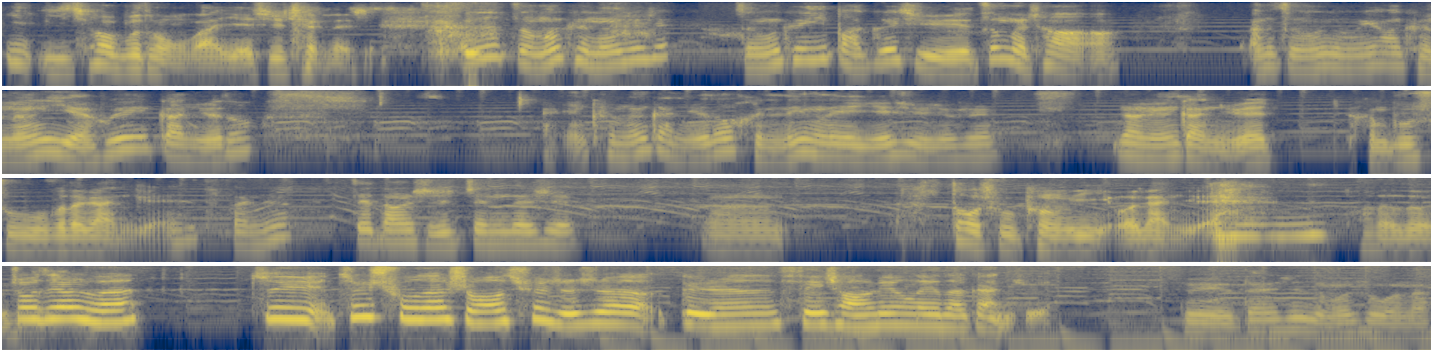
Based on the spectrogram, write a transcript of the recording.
一一窍不通吧？也许真的是，我说怎么可能就是怎么可以把歌曲这么唱啊？啊，怎么怎么样？可能也会感觉到，哎，可能感觉到很另类，也许就是让人感觉很不舒服的感觉。反正，在当时真的是，嗯，到处碰壁，我感觉。周杰伦最最初的时候确实是给人非常另类的感觉。对，但是怎么说呢？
